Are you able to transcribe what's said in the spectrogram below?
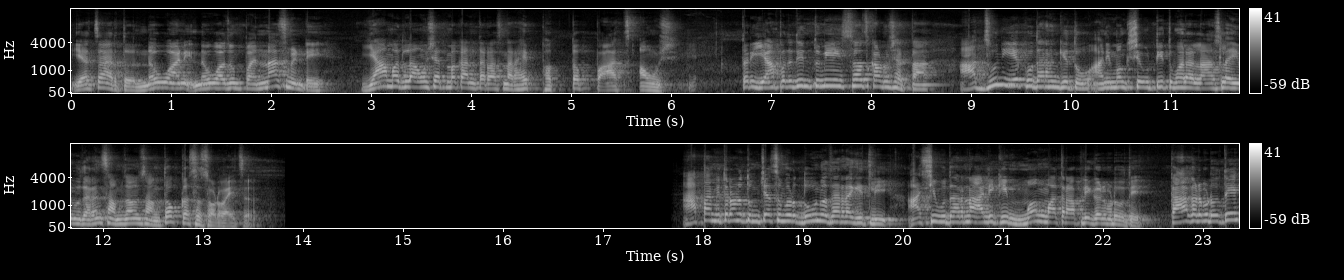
याचा अर्थ नऊ आणि नऊ वाजून पन्नास मिनिटे. यामधलं अंशात्मक अंतर असणार आहे फक्त पाच अंश. तर या पद्धतीने तुम्ही सहज काढू शकता. अजून एक उदाहरण घेतो आणि मग शेवटी तुम्हाला लास्टला हे उदाहरण समजावून सांगतो कसं सोडवायचं. आता मित्रांनो तुमच्यासमोर दोन उदाहरणं घेतली. अशी उदाहरणं आली की मग मात्र आपली गडबड होते. का गडबड होते?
